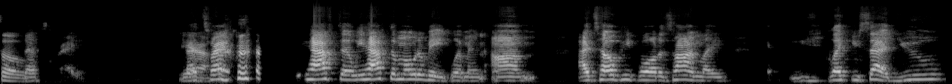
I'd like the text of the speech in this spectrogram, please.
so That's right. yeah. That's right. we have to we have to motivate women. Um, I tell people all the time, like like you said, you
